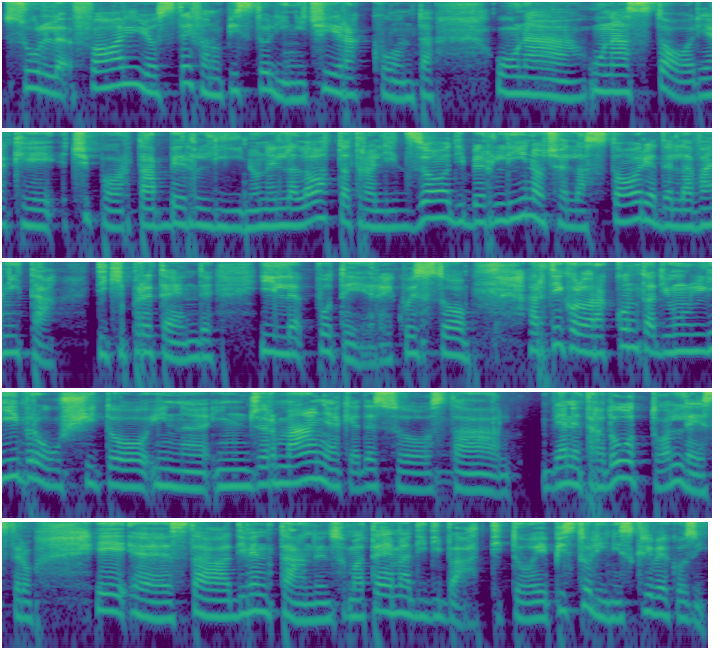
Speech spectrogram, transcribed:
sul foglio Stefano Pistolini ci racconta una, una storia che ci porta a Berlino. Nella lotta tra gli zoo di Berlino c'è la storia della vanità di chi pretende il potere. Questo articolo racconta di un libro uscito in, in Germania che adesso sta viene tradotto all'estero e eh, sta diventando insomma tema di dibattito e Pistolini scrive così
